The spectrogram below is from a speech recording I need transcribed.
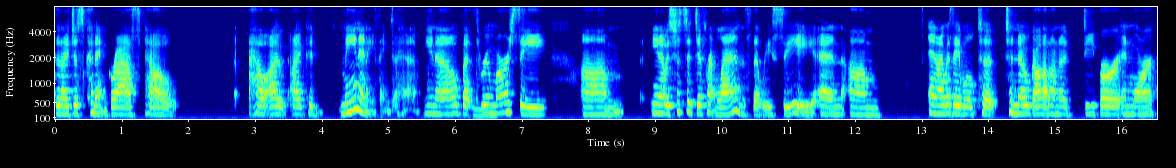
that I just couldn't grasp how how I I could mean anything to him, you know. But through mercy, um, you know, it's just a different lens that we see, and um, and I was able to to know God on a deeper and more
